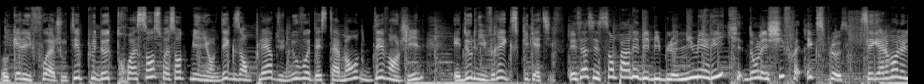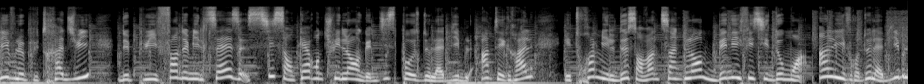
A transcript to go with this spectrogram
auxquelles il faut ajouter plus de 360 millions d'exemplaires du Nouveau Testament, d'évangiles et de livrets explicatifs. Et ça c'est sans parler des Bibles numériques dont les chiffres explosent. C'est également le livre le plus traduit. Depuis fin 2016, 648 langues disposent de la Bible intégrale et 3225 langues bénéficient d'au moins un livre de la Bible.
